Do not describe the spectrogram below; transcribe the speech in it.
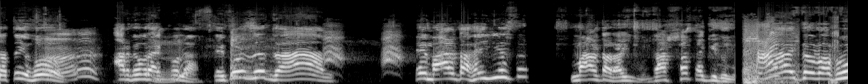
যাতেই হোক, আর ভেবে রাখব না। তো যে দাম, এই মালটা হয়ে গিয়েছে, মালটা রাখব, যার সব কাকি দেবো। এই তো বাপু,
